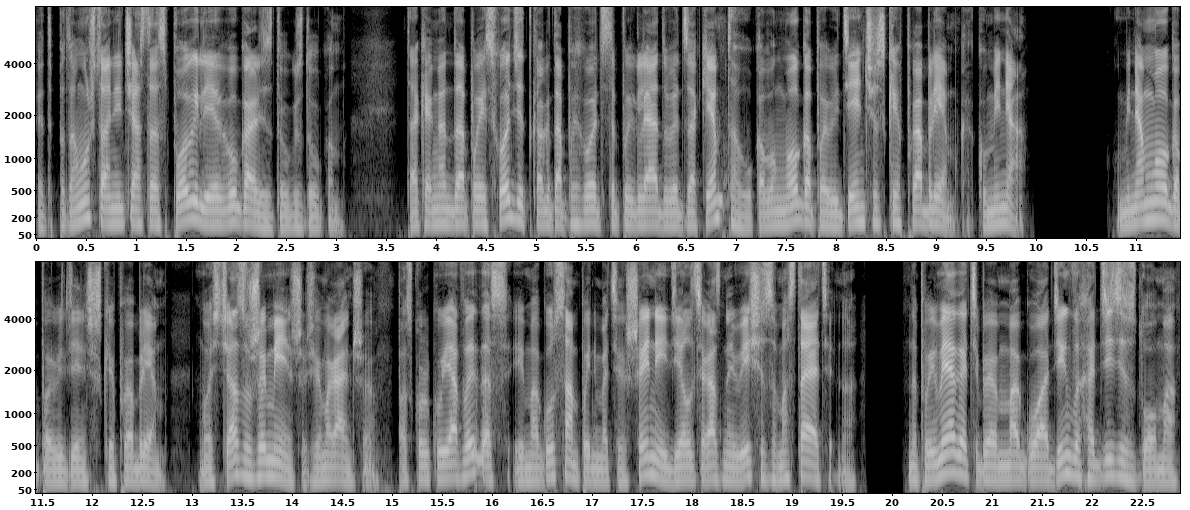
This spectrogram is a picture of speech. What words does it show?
Это потому, что они часто спорили и ругались друг с другом. Так иногда происходит, когда приходится приглядывать за кем-то, у кого много поведенческих проблем, как у меня. У меня много поведенческих проблем, но сейчас уже меньше, чем раньше, поскольку я вырос и могу сам принимать решения и делать разные вещи самостоятельно. Например, я теперь могу один выходить из дома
